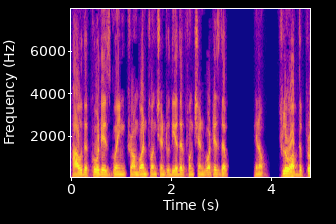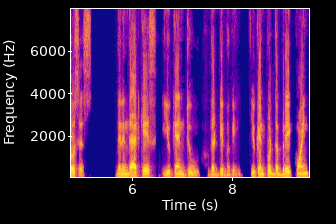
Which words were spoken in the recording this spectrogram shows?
how the code is going from one function to the other function, what is the you know flow of the process. Then in that case, you can do the debugging. You can put the breakpoint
